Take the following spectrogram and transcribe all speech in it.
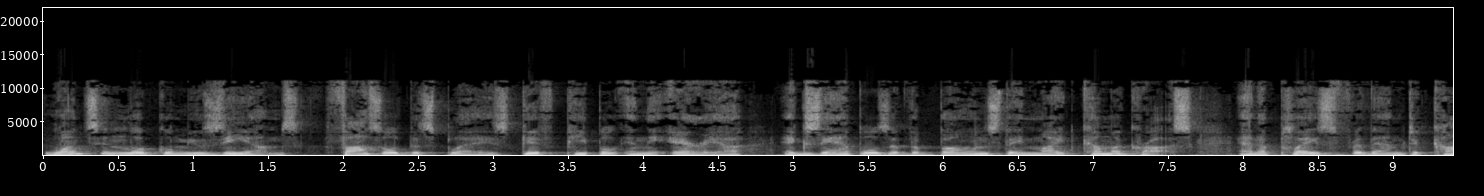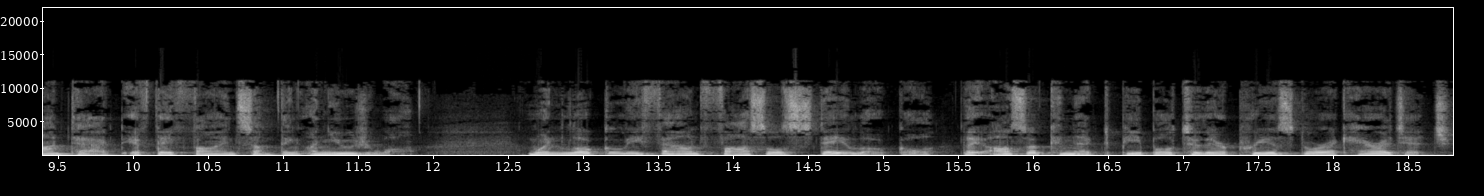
Once in local museums, fossil displays give people in the area examples of the bones they might come across and a place for them to contact if they find something unusual. When locally found fossils stay local, they also connect people to their prehistoric heritage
